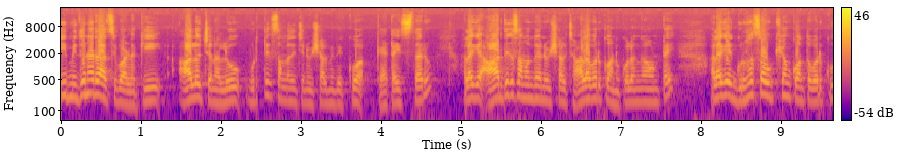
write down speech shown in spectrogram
ఈ మిథున రాశి వాళ్ళకి ఆలోచనలు వృత్తికి సంబంధించిన విషయాల మీద ఎక్కువ కేటాయిస్తారు. అలాగే ఆర్థిక సంబంధమైన విషయాలు చాలా వరకు అనుకూలంగా ఉంటాయి. అలాగే గృహ సౌఖ్యం కొంతవరకు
